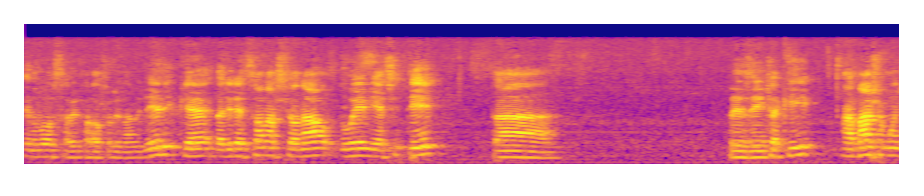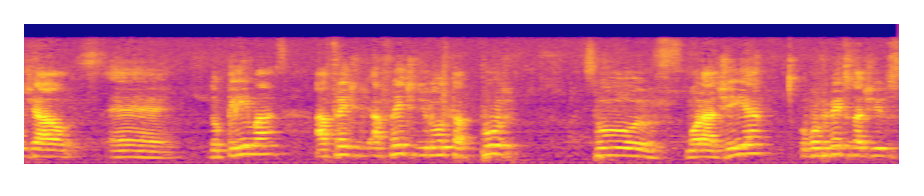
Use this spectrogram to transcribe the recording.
eu não vou saber falar o sobrenome dele, que é da Direção Nacional do MST, está presente aqui. A Marcha Mundial é, do Clima, a frente, a frente de luta por, por moradia, o movimento dos atingidos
